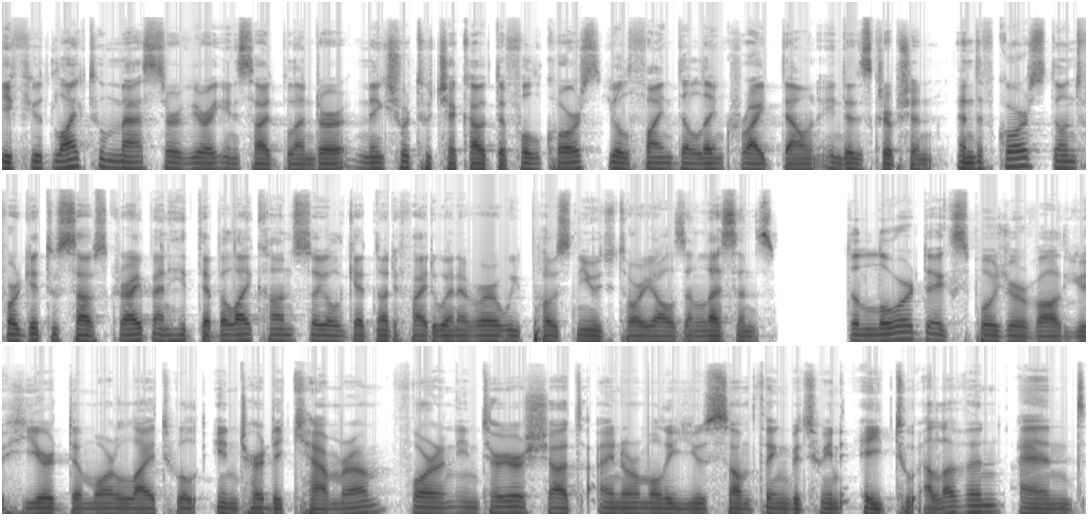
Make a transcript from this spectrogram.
If you'd like to master V-Ray inside Blender, make sure to check out the full course. You'll find the link right down in the description. And of course, don't forget to subscribe and hit the bell icon so you'll get notified whenever we post new tutorials and lessons. The lower the exposure value here, the more light will enter the camera. For an interior shot, I normally use something between 8 to 11 and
